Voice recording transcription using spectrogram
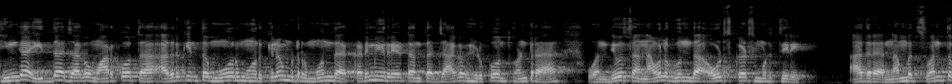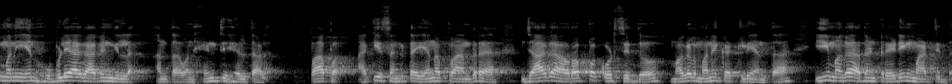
ಹಿಂಗ ಇದ್ದ ಜಾಗ ಮಾರ್ಕೋತ ಅದಕ್ಕಿಂತ ಮೂರು ಮೂರು ಕಿಲೋಮೀಟ್ರ್ ಮುಂದೆ ಕಡಿಮೆ ರೇಟ್ ಅಂತ ಜಾಗ ಹಿಡ್ಕೊಂತ ಹೊಂಟ್ರ ಒಂದು ದಿವಸ ನವಲಗುಂದ ಔಟ್ಸ್ಕರ್ಟ್ಸ್ ಮುಡ್ತೀರಿ ಆದ್ರೆ ನಮ್ಮದು ಸ್ವಂತ ಮನೆ ಏನು ಹುಬ್ಳಿಯಾಗ ಆಗಂಗಿಲ್ಲ ಅಂತ ಅವನ ಹೆಂಡತಿ ಹೇಳ್ತಾಳೆ. ಪಾಪ ಆಕಿ ಸಂಕಟ ಏನಪ್ಪ ಅಂದ್ರೆ ಜಾಗ ಅವರಪ್ಪ ಕೊಡಿಸಿದ್ದು ಮಗಳ ಮನೆ ಕಟ್ಟಲಿ ಅಂತ ಈ ಮಗ ಅದನ್ನು ಟ್ರೇಡಿಂಗ್ ಮಾಡ್ತಿದ್ದ.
